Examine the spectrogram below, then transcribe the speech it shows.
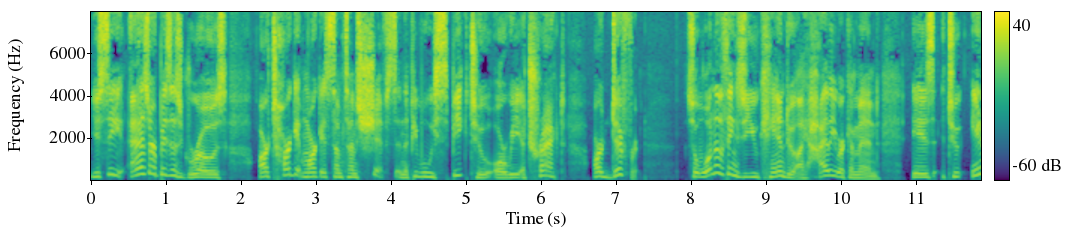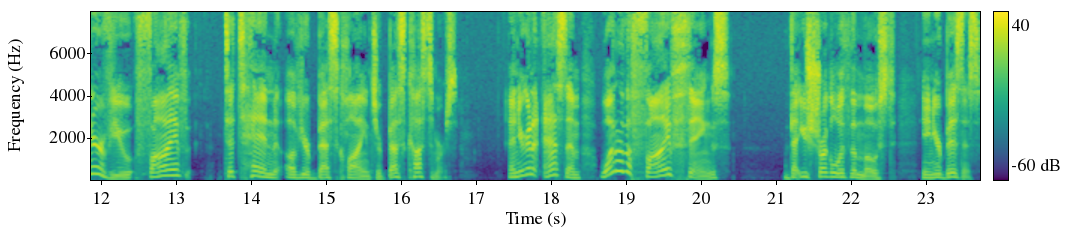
You see, as our business grows, our target market sometimes shifts and the people we speak to or we attract are different. So one of the things you can do, I highly recommend, is to interview five to 10 of your best clients, your best customers. And you're going to ask them, what are the five things that you struggle with the most in your business,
